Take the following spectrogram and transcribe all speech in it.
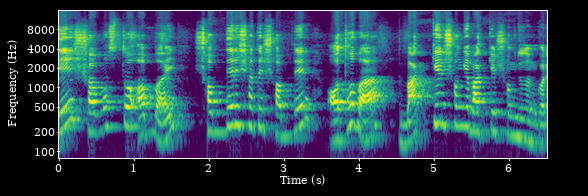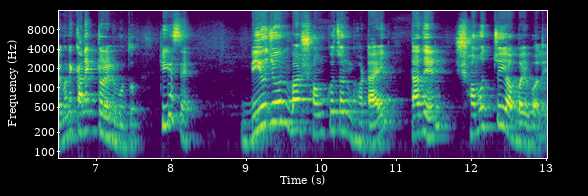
যে সমস্ত অব্যয় শব্দের সাথে শব্দের অথবা বাক্যের সঙ্গে বাক্যের সংযোজন করে মানে কানেক্টরের মতো, ঠিক আছে? বিয়োজন বা সংকোচন ঘটায় তাদের সমুচ্চয় অব্যয় বলে।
